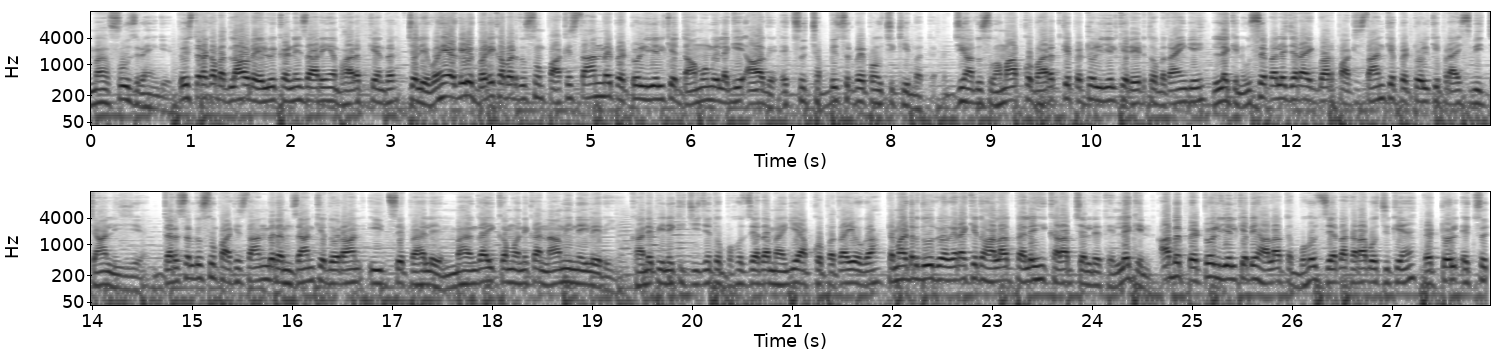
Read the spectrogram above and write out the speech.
महफूज रहेंगे। तो इस तरह का बदलाव रेलवे करने जा रही है भारत के अंदर। चलिए, वही अगली बड़ी खबर दोस्तों, पाकिस्तान में पेट्रोल डीजल के दामों में लगी आग, एक सौ छब्बीस रूपए पहुँची कीमत जी हाँ दोस्तों, हम आपको भारत के पेट्रोल डीजल के रेट तो बताएँगे, लेकिन उससे पहले जरा एक बार पाकिस्तान के पेट्रोल की प्राइस भी जान लीजिए। दरअसल दोस्तों, पाकिस्तान में रमज़ान के दौरान ईद से पहले महँगाई कम होने का नाम ही नहीं ले रही। खाने पीने की चीज़ें तो बहुत ज़्यादा महँगी आपको पता ही होगा। टमाटर, दूध वगैरह के तो हालात पहले ही खराब चल रहे थे, लेकिन अब पेट्रोल डीजल के भी हालात बहुत ज़्यादा खराब हो चुके हैं। पेट्रोल एक सौ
